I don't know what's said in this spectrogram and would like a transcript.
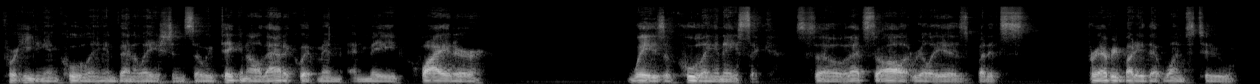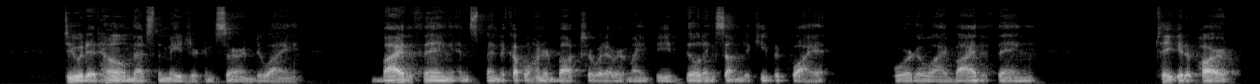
for heating and cooling and ventilation. So we've taken all that equipment and made quieter ways of cooling an ASIC. So that's all it really is. But it's for everybody that wants to do it at home. That's the major concern. Do I buy the thing and spend a couple hundred bucks or whatever it might be building something to keep it quiet? Or do I buy the thing, take it apart,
